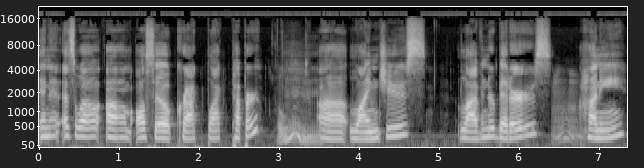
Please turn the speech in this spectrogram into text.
in it as well. Um, also, cracked black pepper, uh, lime juice, lavender bitters, honey.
